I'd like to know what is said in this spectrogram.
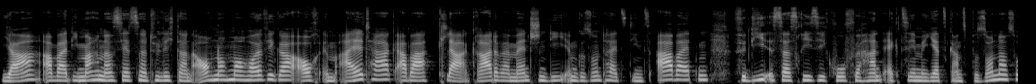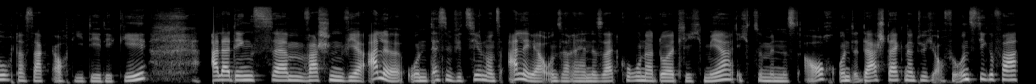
Ja, aber die machen das jetzt natürlich dann auch noch mal häufiger, auch im Alltag. Aber klar, gerade bei Menschen, die im Gesundheitsdienst arbeiten, für die ist das Risiko für Handekzeme jetzt ganz besonders hoch. Das sagt auch die DDG. Allerdings ähm, waschen wir alle und desinfizieren uns alle ja unsere Hände seit Corona deutlich mehr. Ich zumindest auch. Und da steigt natürlich auch für uns die Gefahr,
